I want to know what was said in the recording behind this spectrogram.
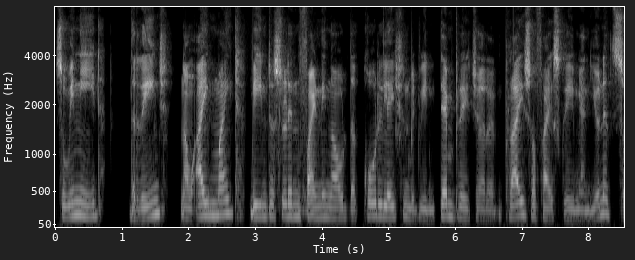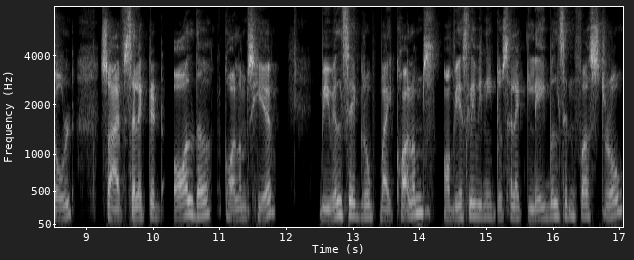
So we need the range. Now I might be interested in finding out the correlation between temperature and price of ice cream and units sold. So I've selected all the columns here. we will say group by columns. Obviously, we need to select labels in first row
